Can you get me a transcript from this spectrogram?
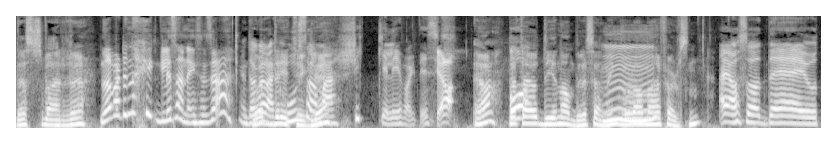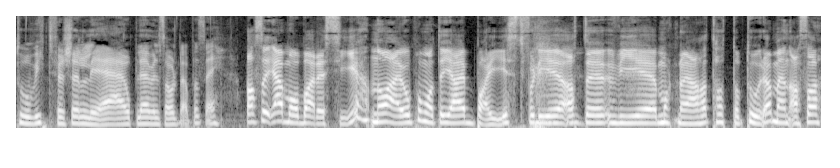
Dessverre. Men det har vært en hyggelig sending, syns jeg. I dag har jeg kosa meg skikkelig, faktisk. Ja. Ja, dette er jo din andre sending. Mm. Hvordan er følelsen? Nei, altså, det er jo to vidt forskjellige opplevelser, holdt jeg på å si. Altså, jeg må bare si, nå er jo på en måte jeg biased fordi at eh, vi, Morten og jeg har tatt opp Tora, men altså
